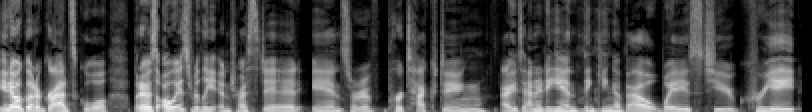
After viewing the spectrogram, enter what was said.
you know, go to grad school. But I was always really interested in sort of protecting identity and thinking about ways to create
